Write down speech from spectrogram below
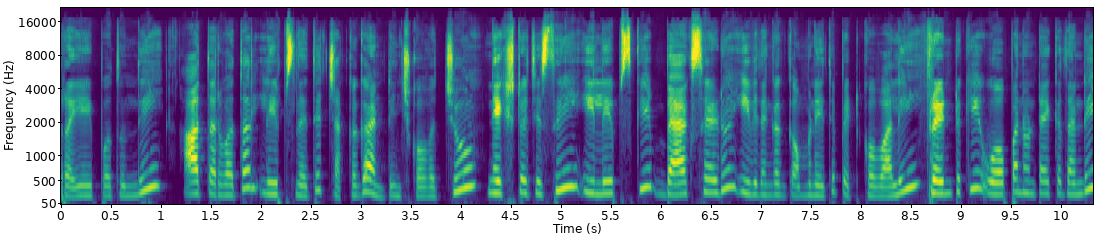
డ్రై అయిపోతుంది. ఆ తర్వాత లీప్స్ అయితే చక్కగా అంటించుకోవచ్చు. నెక్స్ట్ వచ్చేసి ఈ లీప్స్కి బ్యాక్ సైడ్ ఈ విధంగా గమ్మునైతే పెట్టుకోవాలి. ఫ్రంట్కి ఓపెన్ ఉంటాయి కదండి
